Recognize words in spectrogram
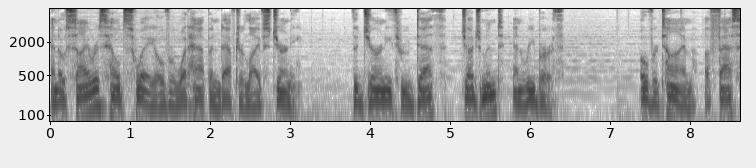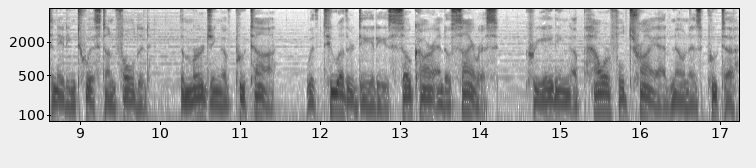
And Osiris held sway over what happened after life's journey the journey through death, judgment, and rebirth. Over time, a fascinating twist unfolded the merging of Ptah with two other deities, Sokar and Osiris, creating a powerful triad known as Ptah,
